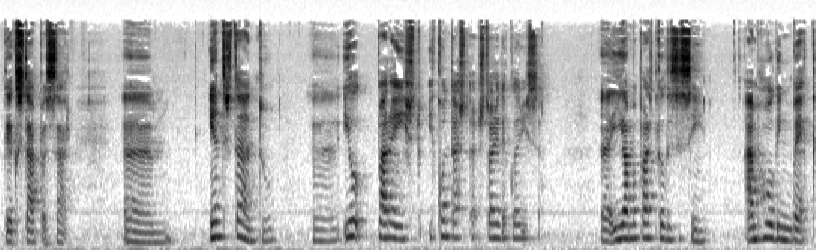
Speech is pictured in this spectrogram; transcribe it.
O que é que se está a passar? Uh, entretanto, uh, ele para isto e conta a, a história da Clarissa. Uh, e há uma parte que ele diz assim: I'm holding back,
